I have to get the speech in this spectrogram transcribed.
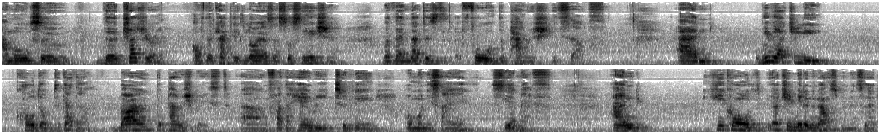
I'm also the treasurer of the Catholic Lawyers Association, but then that is for the parish itself. And we were actually called up together by the parish priest, uh, Father Henry Tunde Omonisaye, CMF. And he called, he actually made an announcement and said,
